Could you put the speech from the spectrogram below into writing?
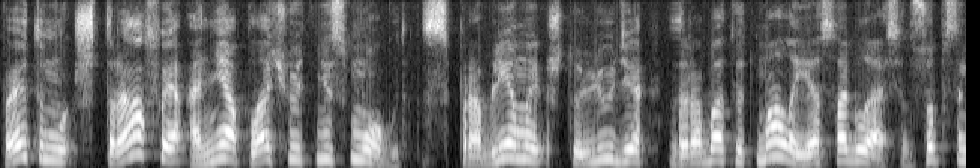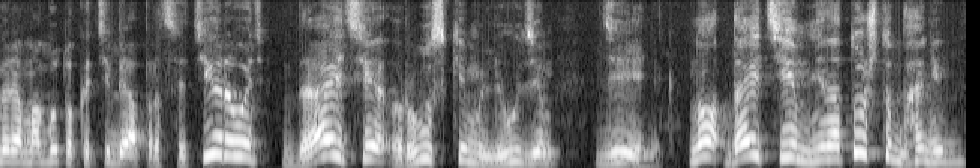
поэтому штрафы они оплачивать не смогут. С проблемой, что люди зарабатывают мало, я согласен. Собственно говоря, могу только тебя процитировать. Дайте русским людям денег. Но дайте им не на то, чтобы они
